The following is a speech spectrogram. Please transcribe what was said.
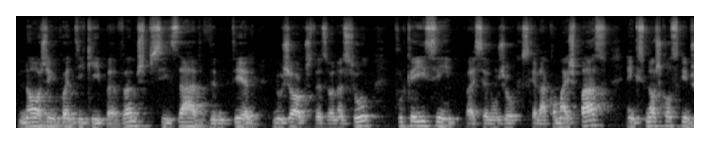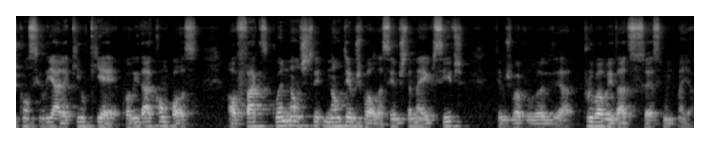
nós, enquanto equipa, vamos precisar de meter nos jogos da Zona Sul, porque aí sim vai ser um jogo que se calhar com mais espaço, em que se nós conseguimos conciliar aquilo que é qualidade com posse, ao facto de quando não, não temos bola, sermos também agressivos, temos uma probabilidade, probabilidade de sucesso muito maior.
